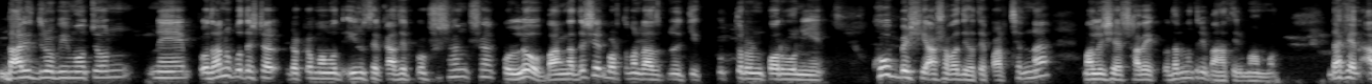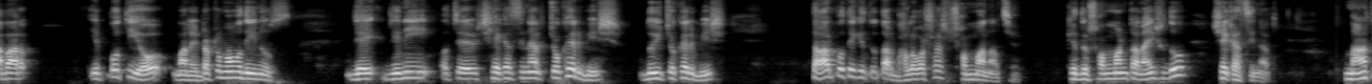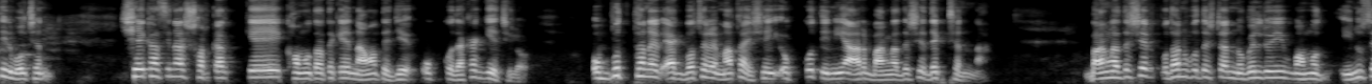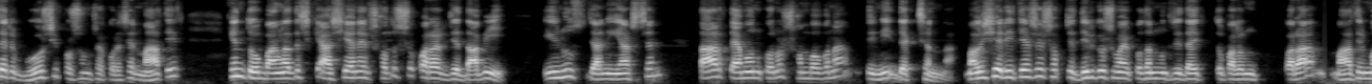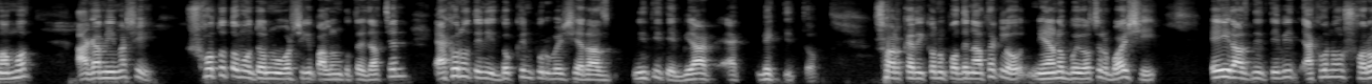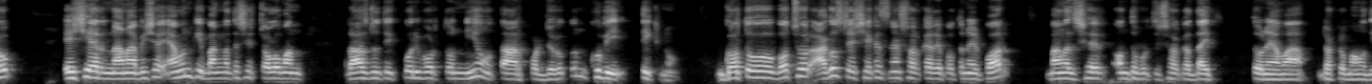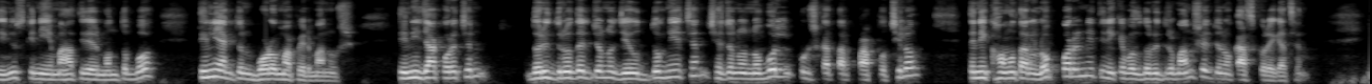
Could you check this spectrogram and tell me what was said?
দারিদ্র বিমোচনে প্রধান উপদেষ্টা ডক্টর মোহাম্মদ ইউনুসের কাজের প্রশংসা করলেও বাংলাদেশের বর্তমান রাজনৈতিক উত্তরণ পর্ব নিয়ে খুব বেশি আশাবাদী হতে পারছেন না মালয়েশিয়ার সাবেক প্রধানমন্ত্রী মাহাতির মোহাম্মদ। দেখেন, আবার এর প্রতিও মানে ডক্টর মোহাম্মদ ইনুস যে যিনি হচ্ছে শেখ হাসিনার চোখের বিষ, দুই চোখের বিষ, তার প্রতি কিন্তু তার ভালোবাসার সম্মান আছে। কিন্তু সম্মানটা নাই শুধু শেখ হাসিনার। মাহাতির বলছেন, শেখ হাসিনার সরকারকে ক্ষমতা থেকে নামাতে যে ঐক্য দেখা গিয়েছিল, অভ্যুত্থানের এক বছরের মাথায় সেই ঐক্য তিনি আর বাংলাদেশে দেখছেন না। বাংলাদেশের প্রধান উপদেষ্টা নোবেলজয়ী মোহাম্মদ ইনুসের ভূয়সী প্রশংসা করেছেন মাহাতির কিন্তু বাংলাদেশকে আসিয়ানের সদস্য করার যে দাবি ইউনুস জানিয়ে আসছেন, তার তেমন কোনো সম্ভাবনা তিনি দেখছেন না। মালয়েশিয়ার ইতিহাসে সবচেয়ে দীর্ঘ সময় প্রধানমন্ত্রীর দায়িত্ব পালন করা মাহাতির মোহাম্মদ আগামী মাসে শততম জন্মবার্ষিকী পালন করতে যাচ্ছেন। এখনও তিনি দক্ষিণ পূর্ব এশিয়ার রাজনীতিতে বিরাট এক ব্যক্তিত্ব। সরকারি কোনো পদে না থাকলেও নিরানব্বই বছর বয়সী এই রাজনীতিবিদ এখনও সরব এশিয়ার নানা বিষয়, এমনকি বাংলাদেশের চলমান রাজনৈতিক পরিবর্তন নিয়েও তার পর্যবেক্ষণ খুবই তীক্ষ্ণ। গত বছর আগস্টে শেখ হাসিনা সরকারের পতনের পর বাংলাদেশের অন্তর্বর্তী সরকার দায়িত্ব নেওয়া ডক্টর মোহাম্মদ ইউনুসকে নিয়ে মাহাতিরের মন্তব্য, তিনি একজন বড় মাপের মানুষ। তিনি যা করেছেন, দরিদ্রদের জন্য যে উদ্যোগ নিয়েছেন, সেজন্য নোবেল পুরস্কার তার প্রাপ্য ছিল। তিনি ক্ষমতার লোভ করেননি, তিনি কেবল দরিদ্র মানুষের জন্য কাজ করে গেছেন।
